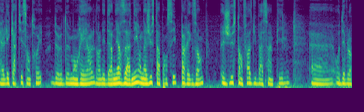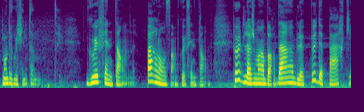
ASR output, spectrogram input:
les quartiers centraux de, Montréal dans les dernières années. On a juste à penser, par exemple, juste en face du bassin Pile, euh, au développement de Griffintown. Griffintown. Parlons-en de Griffintown. Peu de logements abordables, peu de parcs,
